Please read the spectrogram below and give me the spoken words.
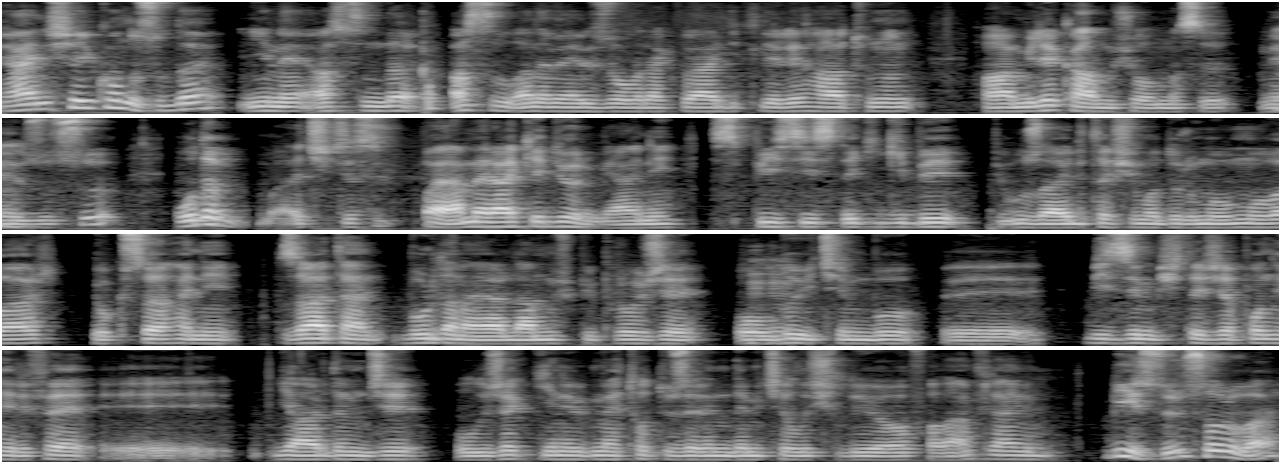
Yani şey konusu da yine aslında asıl ana mevzu olarak verdikleri Hatun'un hamile kalmış olması mevzusu. O da açıkçası bayağı merak ediyorum. Yani Species'teki gibi bir uzaylı taşıma durumu mu var? Yoksa hani zaten buradan ayarlanmış bir proje olduğu için bu e, bizim işte Japon herife e, yardımcı olacak yeni bir metot üzerinde mi çalışılıyor falan filan. Yani bir sürü soru var.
